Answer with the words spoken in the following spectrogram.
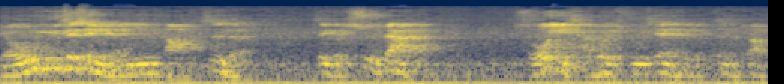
由于这些原因导致的这个树干，所以才会出现这个症状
